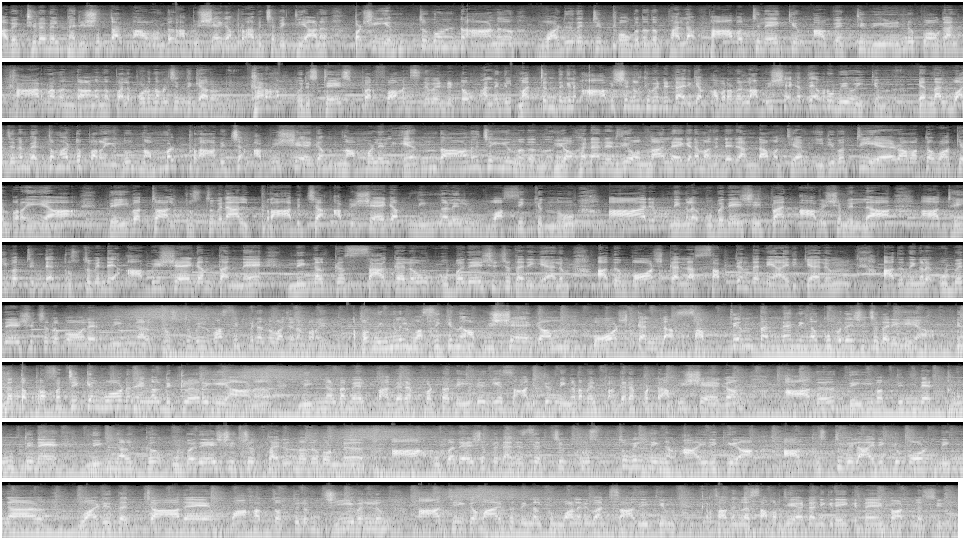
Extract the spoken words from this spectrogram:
ആ വ്യക്തിയുടെ മേൽ പരിശുദ്ധാത്മാവുണ്ട്. അഭിഷേകം പ്രാപിച്ച വ്യക്തിയാണ്. പക്ഷേ എന്തുകൊണ്ടാണ് വഴിതെറ്റിപ്പോകുന്നത്? പല പാപത്തിലേക്കും ആ വ്യക്തി വീണു പോകാൻ കാരണം എന്താണെന്ന് പലപ്പോഴും നമ്മൾ ചിന്തിക്കാറുണ്ട്. കാരണം ഒരു സ്റ്റേജ് പെർഫോമൻസിന് വേണ്ടിയിട്ടോ അല്ലെങ്കിൽ മറ്റെന്തെങ്കിലും ആവശ്യങ്ങൾക്ക് വേണ്ടിയിട്ടായിരിക്കാം അവർ മേലുള്ള അഭിഷേകത്തെ അവർ ഉപയോഗിക്കുന്നത്. എന്നാൽ വചനം വ്യക്തമായിട്ട് പറയുന്നു നമ്മൾ പ്രാപിച്ച അഭിഷേകം നമ്മളിൽ എന്താണ് ചെയ്യുന്നതെന്ന്? യോഹനാൻ എഴുതിയ ഒന്നാം ലേഖനം അതിന്റെ രണ്ടാം അധ്യായം ഇരുപത്തിയേഴാമത്തെ വാക്യം പറയുക ദൈവത്താൽ ക്രിസ്തുവിനാൽ പ്രാപിച്ച അഭിഷേകം നിങ്ങളിൽ വസിക്കുന്നു. ആരും നിങ്ങളെ ഉപദേശിപ്പാൻ ആവശ്യമില്ല. ആ ദൈവത്തിന്റെ ക്രിസ്തുവിന്റെ അഭിഷേകം തന്നെ നിങ്ങൾക്ക് സകലവും ഉപദേശിച്ചു തരികയാലും അത് ബോഷ്കല്ല സത്യം തന്നെ ആയിരിക്കാലും അത് നിങ്ങളെ ഉപദേശിച്ചതുപോലെ നിങ്ങൾ ക്രിസ്തുവിൽ വസിപ്പിനെന്ന് വചനം പറയുന്നു. അപ്പോൾ നിങ്ങളിൽ വസിക്കുന്ന അഭിഷേകം ബോഷ്കല്ല സത്യം തന്നെ നിങ്ങൾക്ക് ഉപദേശിച്ചു തരികയാണ്. ഇന്നത്തെ പ്രൊഫറ്റിക്കൽ വേർഡ് ഞങ്ങൾ ഡിക്ലെയർ ചെയ്യുകയാണ് നിങ്ങളുടെ മേൽ പകരപ്പെട്ട ദൈവിക സാന്നിധ്യം നിങ്ങളുടെ മേൽ പകരപ്പെട്ട അഭിഷേകം അത് ദൈവത്തിന്റെ ട്രൂത്തിനെ നിങ്ങൾക്ക് ഉപദേശിച്ചു തരുന്നത് കൊണ്ട് ആ ഉപദേശത്തിനനുസരിച്ച് ക്രിസ്തുവിൽ നിങ്ങൾ ആയിരിക്കുക. ആ ക്രിസ്തുവിലായിരിക്കുമ്പോൾ നിങ്ങൾ വഴി തെറ്റാതെ മഹത്വത്തിലും ജീവനിലും ആധികമായിട്ട് നിങ്ങൾക്ക് വളരുവാൻ സാധിക്കും. കർത്താവ് നിങ്ങളെ സമൃദ്ധിയായിട്ട് അനുഗ്രഹിക്കട്ടെ. God bless you.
